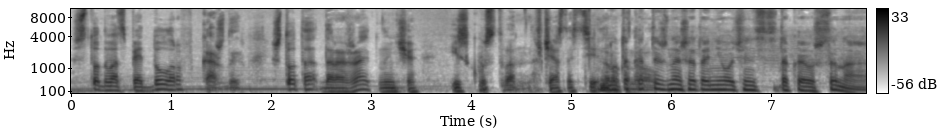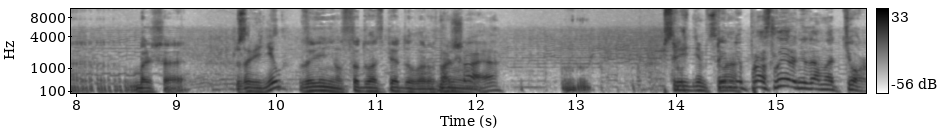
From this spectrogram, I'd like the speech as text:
125 долларов каждый. Что-то дорожает нынче искусство. В частности, Ну, так рок-н-ролл. ты же знаешь, это не очень такая уж цена большая. За винил? За винил 125 долларов. Ну, Большая, а? В среднем Ты цена... мне про Slayer недавно тер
